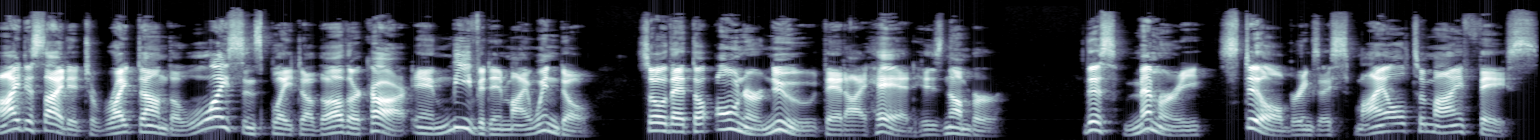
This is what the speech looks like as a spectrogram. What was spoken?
I decided to write down the license plate of the other car and leave it in my window so that the owner knew that I had his number. This memory still brings a smile to my face.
